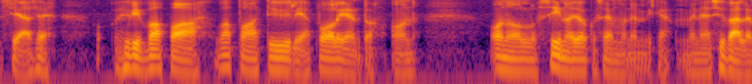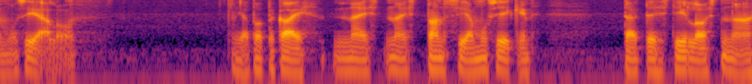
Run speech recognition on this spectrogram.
siellä se hyvin vapaa, vapaa tyyli ja poljento on, on ollut. Siinä on joku semmoinen, mikä menee syvälle mun sieluun. Ja totta kai näistä, näistä tanssi- ja musiikin täytteisistä illoista nää,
